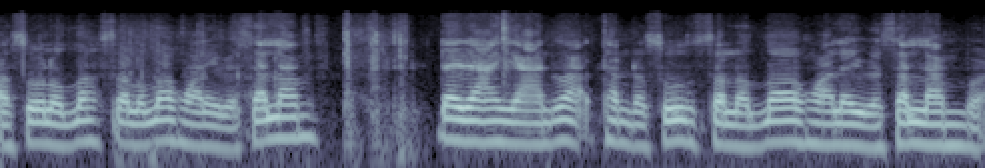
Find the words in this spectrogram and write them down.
รอซูลุลลอฮ์สัลลัลลอฮุอะลัยฮิวะสัลลัมได้รายงานว่าท่านรอซูลสัลลัลลอฮุอะลัยฮิวะสัลลัมว่า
